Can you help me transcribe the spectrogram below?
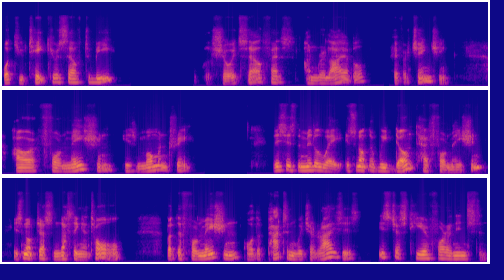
what you take yourself to be will show itself as unreliable, ever changing. Our formation is momentary. This is the middle way. It's not that we don't have formation, it's not just nothing at all, but the formation or the pattern which arises is just here for an instant.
